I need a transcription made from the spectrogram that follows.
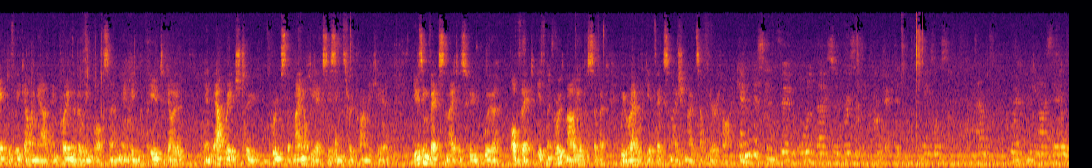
actively going out and putting the building blocks in and being prepared to go and outreach to groups that may not be accessing through primary care, using vaccinators who were of that ethnic group, Māori or Pacific, we were able to get vaccination rates up very high. Can we just confirm all of those who have recently contracted measles um, weren't immunised at all?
